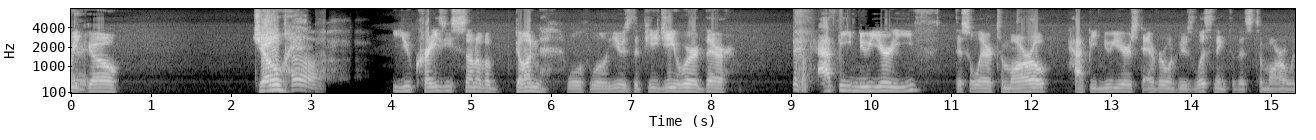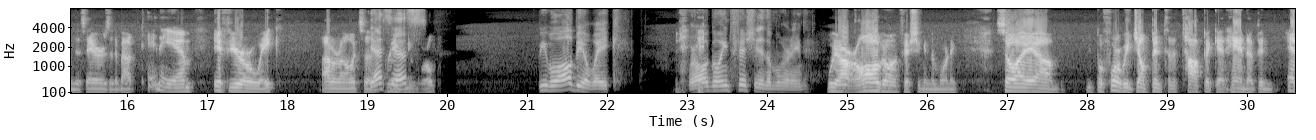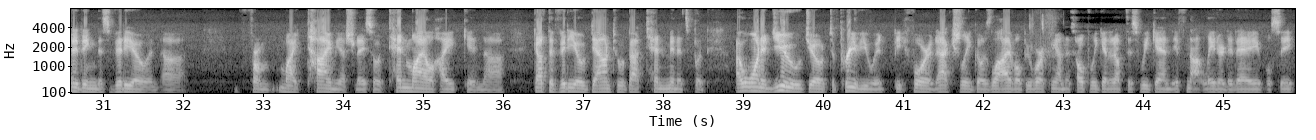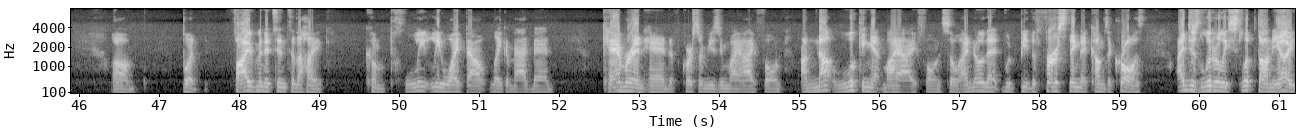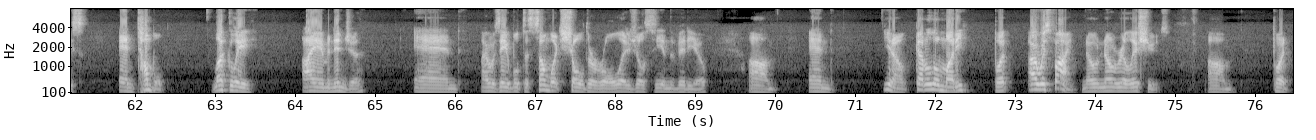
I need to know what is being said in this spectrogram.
We go. Joe, Oh, you crazy son of a gun. We'll we'll use the PG word there. Happy New Year Eve. This will air tomorrow. Happy New Year's to everyone who's listening to this tomorrow when this airs at about 10 a.m. if you're awake. I don't know. It's a Yes, brave yes. world. we will all be awake. We're all going fishing in the morning. We are all going fishing in the morning. So I, um, before we jump into the topic at hand, I've been editing this video and uh, from my time yesterday. So a 10 mile hike and uh, got the video down to about 10 minutes. But I wanted you, Joe, to preview it before it actually goes live. I'll be working on this. Hopefully, get it up this weekend. If not later today, we'll see. Um, but five minutes into the hike, completely wipe out like a madman camera in hand. Of course, I'm using my iPhone. I'm not looking at my iPhone, so I know that would be the first thing that comes across. I just literally slipped on the ice and tumbled. Luckily, I am a ninja, and I was able to somewhat shoulder roll, as you'll see in the video. Um, and, you know, got a little muddy, but I was fine. No, no real issues. Um, but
